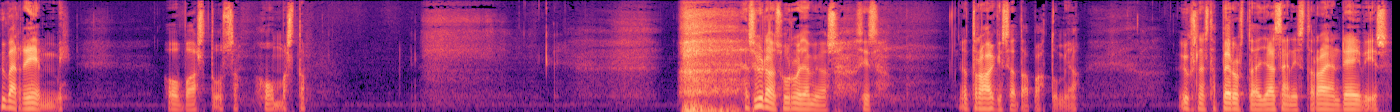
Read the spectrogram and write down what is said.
hyvä remmi on vastuussa hommasta. Ja sydänsuruja myös, siis ja traagisia tapahtumia. Yksi näistä perustajajäsenistä, Ryan Davies,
